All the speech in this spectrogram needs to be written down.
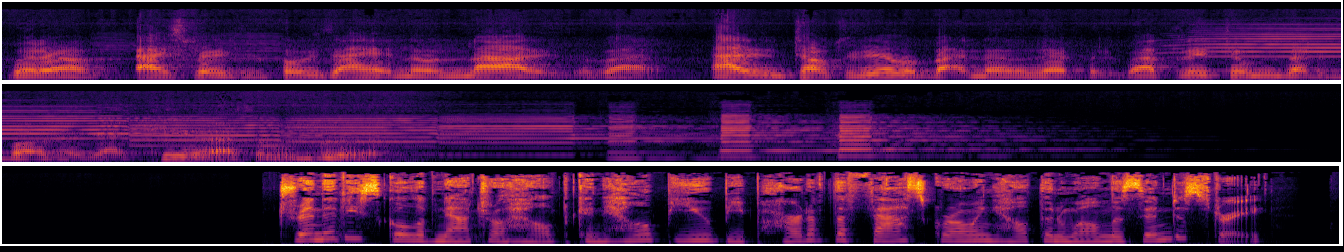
But uh, I to the police I had no knowledge about it. I didn't talk to them about none of that, but after they told me about the boys that got killed, I said, well, good. Trinity School of Natural Health can help you be part of the fast growing health and wellness industry.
